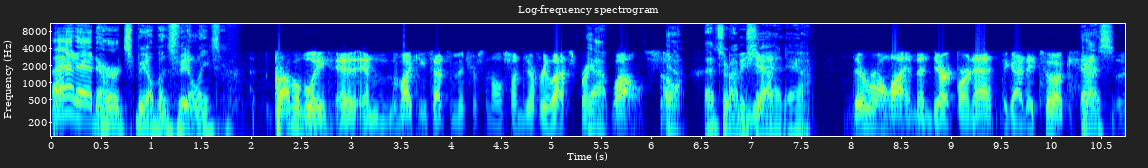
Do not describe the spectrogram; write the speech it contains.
that had to hurt Spielman's feelings. Probably, and, and the Vikings had some interest in Alshon Jeffery last spring Yeah. as well. So yeah, that's what I am mean, saying. Yeah, there were a lot, and then Derek Barnett, the guy they took, has Yes.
